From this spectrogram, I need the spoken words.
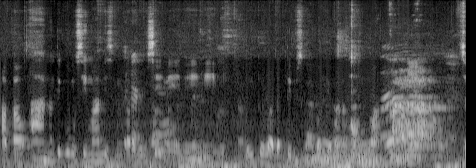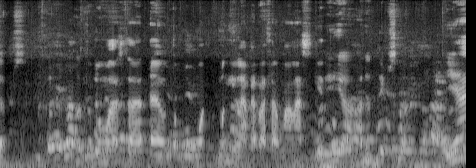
atau ah nanti gue mesti mandi sementara gue mesti ini ini ini. ini. Lalu itu lo ada tips nggak bagaimana menguatkan niat jobs? Untuk menguasa eh untuk menghilangkan rasa malas gitu. Iya, ada tips nggak? Ya,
